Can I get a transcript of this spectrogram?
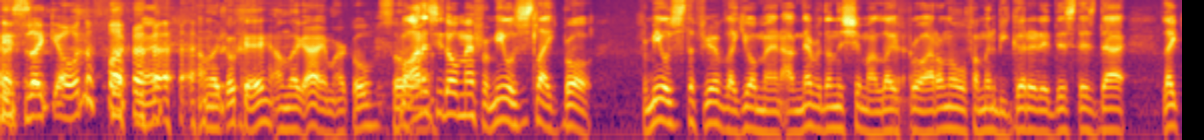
he's like, yo, what the fuck, man? I'm like, okay. I'm like, all right, Marco. So, But uh, honestly, though, man, for me, it was just like, bro, for me, it was just the fear of like, yo, man, I've never done this shit in my life, bro. I don't know if I'm gonna be good at it. This, this, that. Like,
